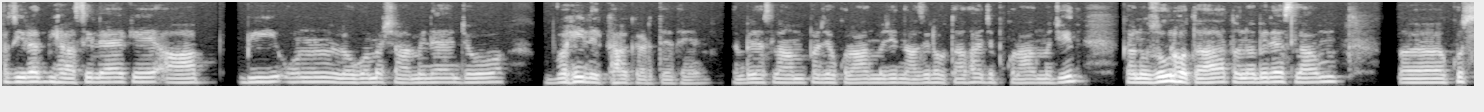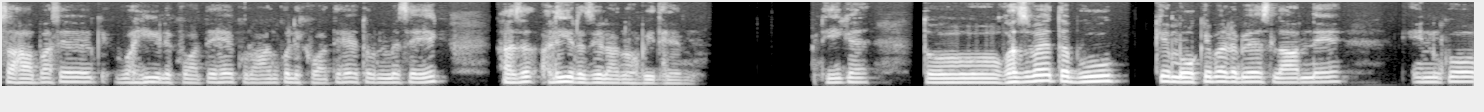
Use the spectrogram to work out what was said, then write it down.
فضیلت بھی حاصل ہے کہ آپ بھی ان لوگوں میں شامل ہیں جو وہی لکھا کرتے تھے۔ نبی اسلام پر جب قرآن مجید نازل ہوتا تھا، جب قرآن مجید کا نزول ہوتا تھا، تو نبی اسلام کچھ صحابہ سے وہی لکھواتے ہیں، قرآن کو لکھواتے ہیں، تو ان میں سے ایک حضرت علی رضی اللہ عنہ بھی تھے۔ ٹھیک ہے؟ تو غزوہ تبوک کے موقع پر نبی اسلام نے ان کو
